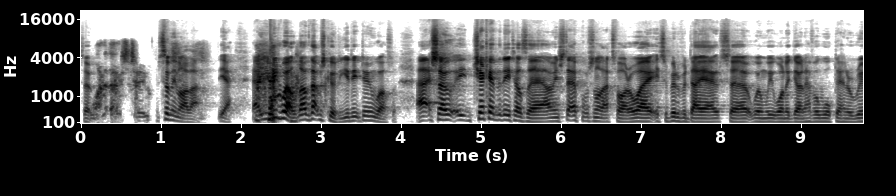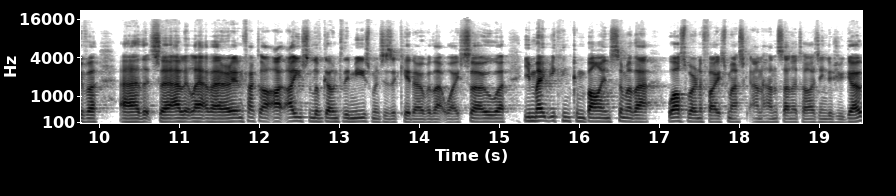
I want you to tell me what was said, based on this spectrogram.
So one of those two, something like that. Yeah, uh, you did well. that, that, was good. You did doing well. Uh, so uh, check out the details there. I mean, Stourport's not that far away. It's a bit of a day out uh, when we want to go and have a walk down a river uh, that's uh, a little out of our area. In fact, I, I, used to love going to the amusements as a kid over that way. So you maybe can combine some of that whilst wearing a face mask and hand sanitising as you go.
